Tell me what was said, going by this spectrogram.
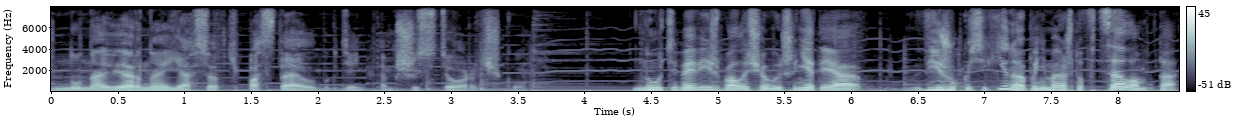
Ну, наверное, я все-таки поставил бы где-нибудь там шестерочку. Ну, у тебя, видишь, балл еще выше. Нет, я вижу косяки, но я понимаю, что в целом-то...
